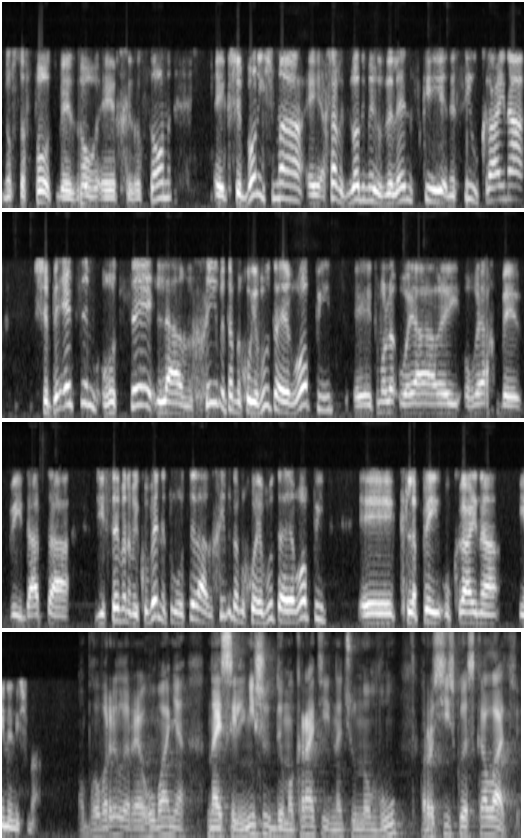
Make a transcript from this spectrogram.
נוספות באזור אה, חרסון. אה, כשבוא נשמע אה, עכשיו את ולודימיר זלנסקי, נשיא אוקראינה, שבעצם רוצה להרחיב את המחויבות האירופית, אה, אתמול הוא היה הרי אורח בוועידת ה-G7 המקוונת, הוא רוצה להרחיב את המחויבות האירופית כלפי Україна і не нічма. Обговорили реагування найсильніших демократій на цю нову російську ескалацію.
